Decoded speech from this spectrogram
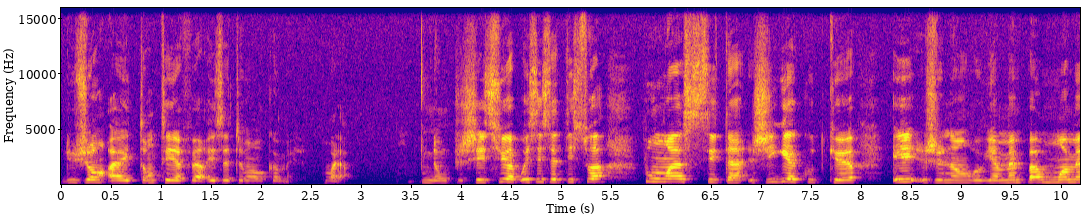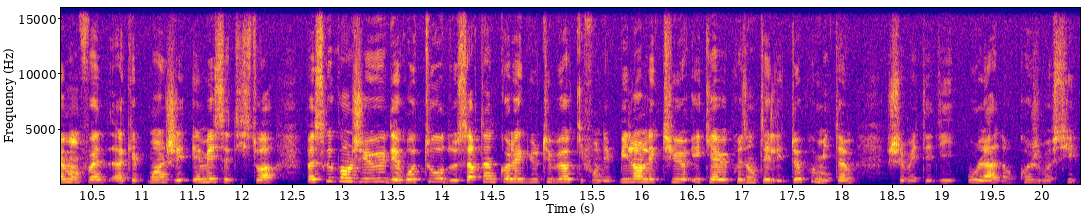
du genre à être tentée à faire exactement comme elle. Voilà. Donc j'ai su apprécier cette histoire. Pour moi c'est un giga coup de cœur et je n'en reviens même pas moi-même en fait à quel point j'ai aimé cette histoire. Parce que quand j'ai eu des retours de certains collègues youtubeurs qui font des bilans lecture et qui avaient présenté les deux premiers tomes, je m'étais dit oula dans quoi je me suis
